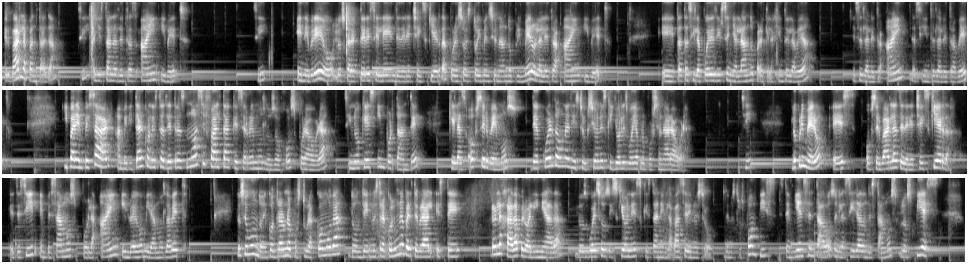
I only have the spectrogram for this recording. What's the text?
Observar la pantalla, ¿sí? Ahí están las letras Ain y Bet, ¿sí? En hebreo los caracteres se leen de derecha a izquierda, por eso estoy mencionando primero la letra Ain y Bet. Eh, Tata, si la puedes ir señalando para que la gente la vea. Esa es la letra Ain, la siguiente es la letra Bet. Y para empezar a meditar con estas letras, no hace falta que cerremos los ojos por ahora, sino que es importante que las observemos de acuerdo a unas instrucciones que yo les voy a proporcionar ahora. ¿Sí? Lo primero es observarlas de derecha a izquierda, es decir, empezamos por la Ain y luego miramos la Bet. Lo segundo, encontrar una postura cómoda donde nuestra columna vertebral esté relajada pero alineada, los huesos isquiones que están en la base de, nuestro, de nuestros pompis estén bien sentados en la silla donde estamos, los pies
